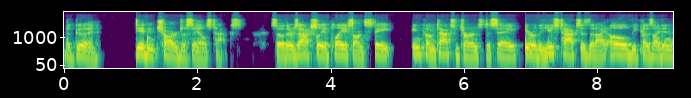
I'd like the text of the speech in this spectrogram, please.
the good didn't charge a sales tax. So there's actually a place on state income tax returns to say here are the use taxes that I owe because I didn't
